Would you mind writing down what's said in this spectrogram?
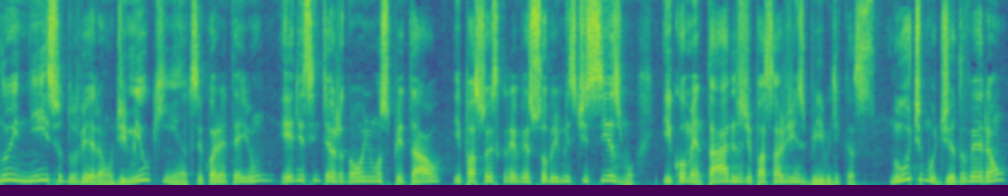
No início do verão de 1541, ele se internou em um hospital e passou a escrever sobre misticismo e comentários de passagens bíblicas. No último dia do verão,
